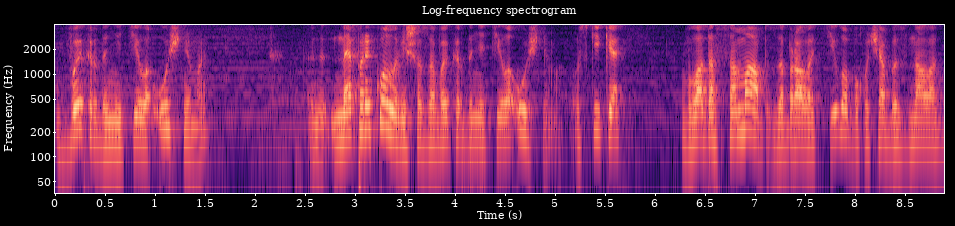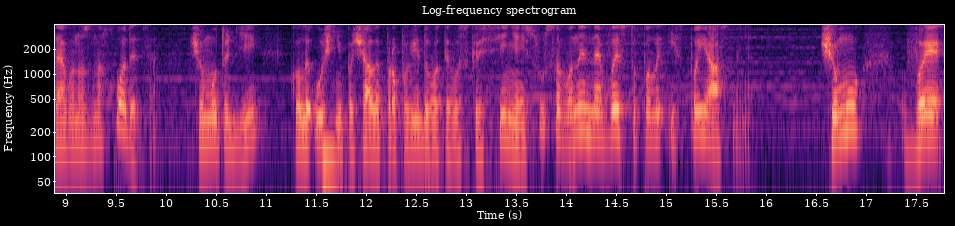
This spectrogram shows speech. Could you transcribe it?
викрадення тіла учнями не переконливіше за викрадення тіла учнями, оскільки влада сама б забрала тіло, бо хоча б знала, де воно знаходиться. Чому тоді, коли учні почали проповідувати Воскресіння Ісуса, вони не виступили із пояснення? Чому ви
